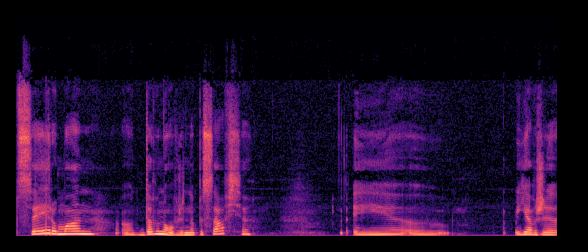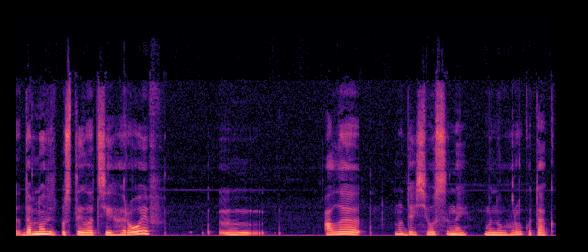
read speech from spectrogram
Цей роман е, давно вже написався, і е, я вже давно відпустила цих героїв, але ну, десь восени минулого року так.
